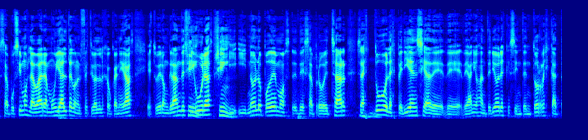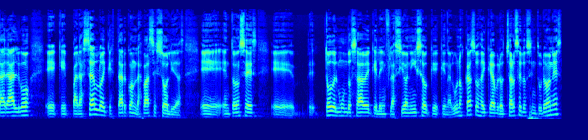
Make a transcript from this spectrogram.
sea, pusimos la vara muy alta con el Festival del Jaucanigas, estuvieron grandes figuras Y, no lo podemos desaprovechar, ya estuvo la experiencia de, años anteriores que se intentó rescatar algo eh, que para hacerlo hay que estar con las bases sólidas. Eh, entonces, eh, todo el mundo sabe que la inflación hizo que, en algunos casos hay que abrocharse los cinturones.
